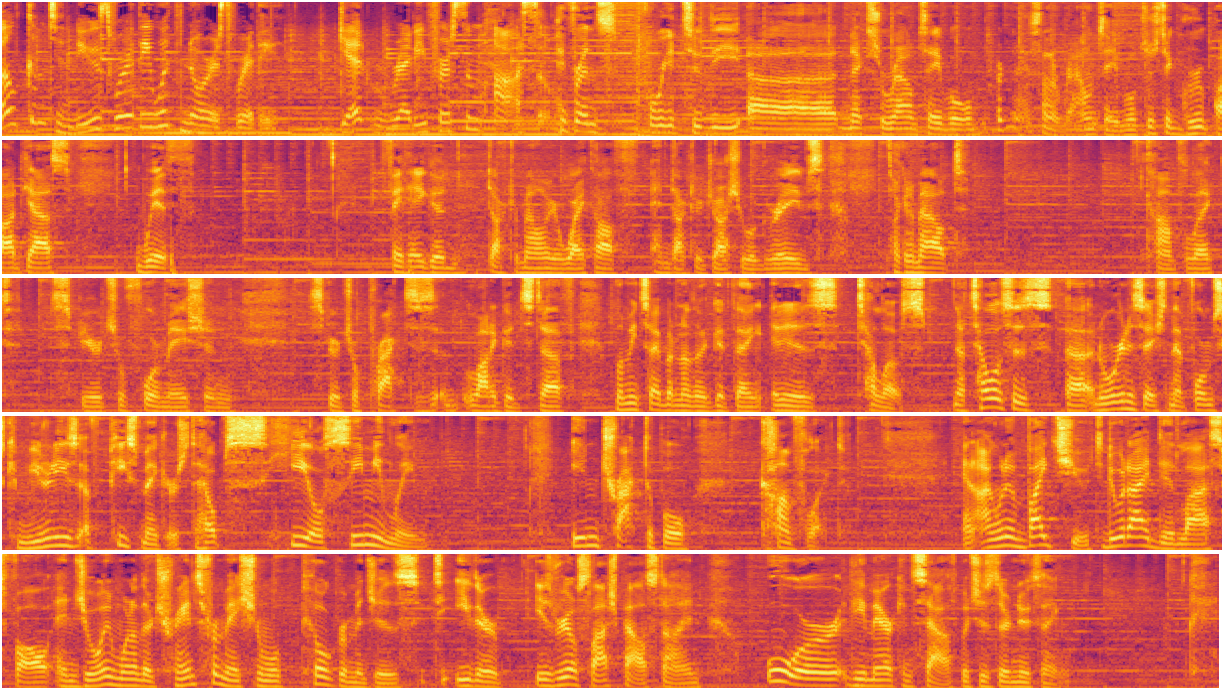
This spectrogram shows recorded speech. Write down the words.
Welcome to Newsworthy with Norsworthy. Get ready for some awesome. Hey, friends, before we get to the uh, next roundtable, or it's not a roundtable, just a group podcast with Fate Hagood, Dr. Mallory Wyckoff, and Dr. Joshua Graves, talking about conflict, spiritual formation, spiritual practice, a lot of good stuff. Let me tell you about another good thing. It is Telos. Now, Telos is uh, an organization that forms communities of peacemakers to help heal seemingly intractable conflict. And I want to invite you to do what I did last fall and join one of their transformational pilgrimages to either Israel slash Palestine or the American South, which is their new thing.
